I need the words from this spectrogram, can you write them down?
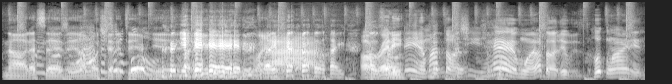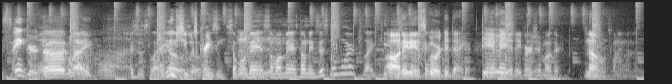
nah, that's Like, sad, so man. I'm gonna happened shed to a the tear. fool? Yeah, yeah, Like, like, like oh, Already? so- damn, I thought she had one. I thought it was hook, line, and sinker, dog. Like, It's just like I yo, knew she was crazy. So my man, so my man's don't exist no more. Like oh, they didn't score, did they? Damn Yeah, it. yeah, they- Virgin mother. no, 21 to 9.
